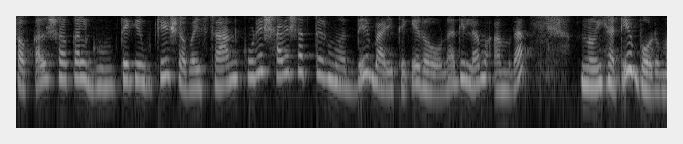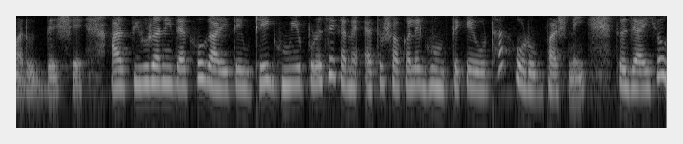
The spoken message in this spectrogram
সকাল সকাল ঘুম থেকে উঠে সবাই স্নান করে সাড়ে সাতটার মধ্যে বাড়ি থেকে রওনা দিলাম আমরা নৈহাটির বড়মার উদ্দেশ্যে। আর পিহুরানি দেখো গাড়িতে উঠেই ঘুমিয়ে পড়েছে, কেন এত সকালে ঘুম থেকে ওঠা ওর অভ্যাস নেই। তো যাই হোক,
